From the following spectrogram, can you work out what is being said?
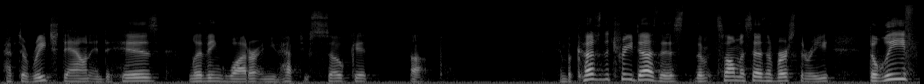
have to reach down into His living water, and you have to soak it up. And because the tree does this, the psalmist says in verse 3, the leaf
